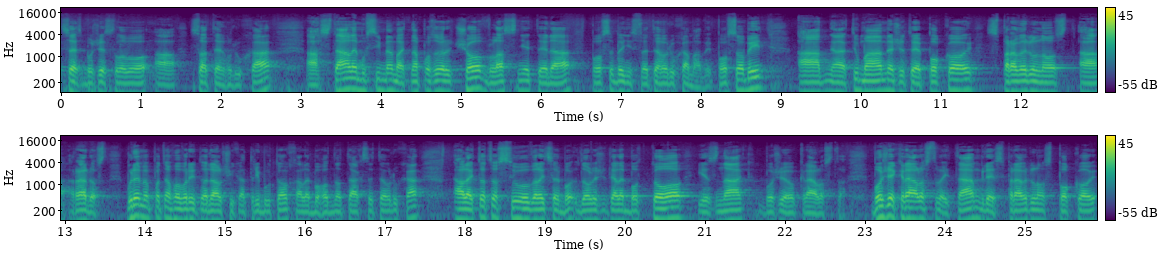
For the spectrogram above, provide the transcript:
cez Boží slovo a Svatého Ducha a stále musíme mít na pozor, čo vlastně teda působení Svatého Ducha má vypůsobit. A tu máme, že to je pokoj, spravedlnost a radost. Budeme potom hovorit o dalších atributoch alebo hodnotách Svatého Ducha, ale toto jsou velice důležité, lebo to je znak Božího královstva. Boží královstvo je tam, kde je spravedlnost, pokoj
